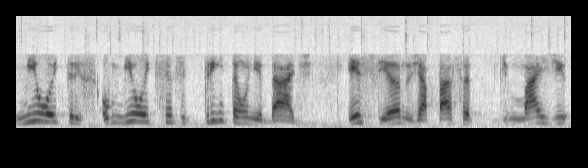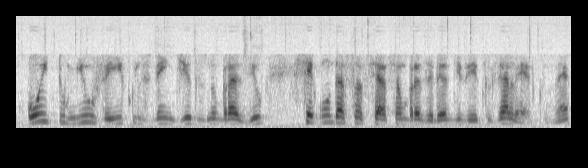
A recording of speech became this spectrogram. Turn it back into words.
1.830 unidades. Esse ano já passa de mais de 8 mil veículos vendidos no Brasil, segundo a Associação Brasileira de Veículos Elétricos, né?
